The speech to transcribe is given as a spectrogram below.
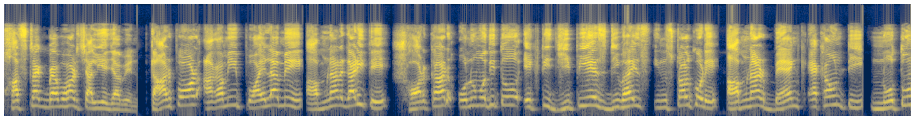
ফাস্ট্যাগ ব্যবহার চালিয়ে যাবেন। তারপর আগামী পয়লা মে আপনার গাড়িতে সরকার অনুমোদিত একটি জিপিএস ডিভাইস ইনস্টল করে আপনার ব্যাংক অ্যাকাউন্টটি নতুন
